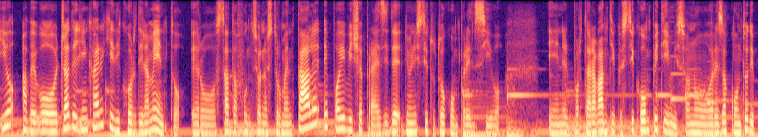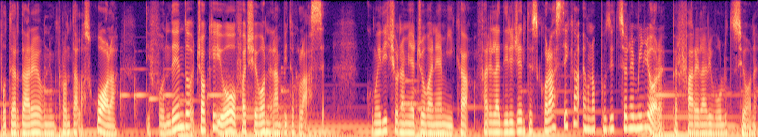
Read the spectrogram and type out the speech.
Io avevo già degli incarichi di coordinamento, ero stata funzione strumentale e poi vicepreside di un istituto comprensivo e nel portare avanti questi compiti mi sono resa conto di poter dare un'impronta alla scuola, diffondendo ciò che io facevo nell'ambito classe. Come dice una mia giovane amica, fare la dirigente scolastica è una posizione migliore per fare la rivoluzione.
